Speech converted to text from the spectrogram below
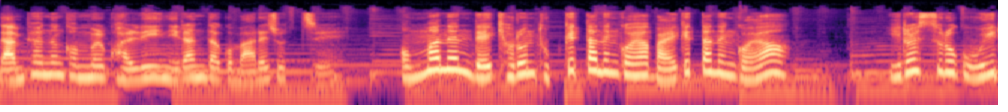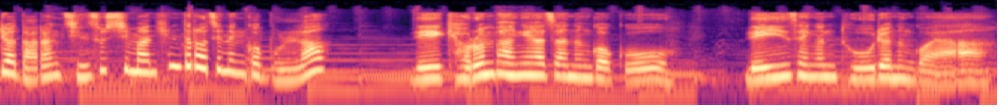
남편은 건물 관리인 일한다고 말해줬지. 엄마는 내 결혼 돕겠다는 거야 말겠다는 거야? 이럴수록 오히려 나랑 진수 씨만 힘들어지는 거 몰라? 네 결혼 방해하자는 거고 내 인생은 도우려는 거야.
